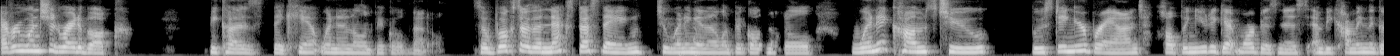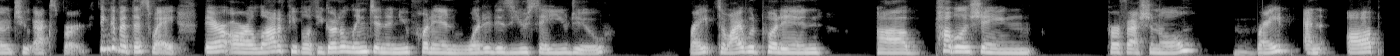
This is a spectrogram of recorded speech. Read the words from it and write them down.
everyone should write a book because they can't win an Olympic gold medal. So books are the next best thing to winning an Olympic gold medal when it comes to boosting your brand, helping you to get more business, and becoming the go to expert. Think of it this way there are a lot of people, if you go to LinkedIn and you put in what it is you say you do, right? So I would put in uh, publishing professional, hmm. right? And up,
